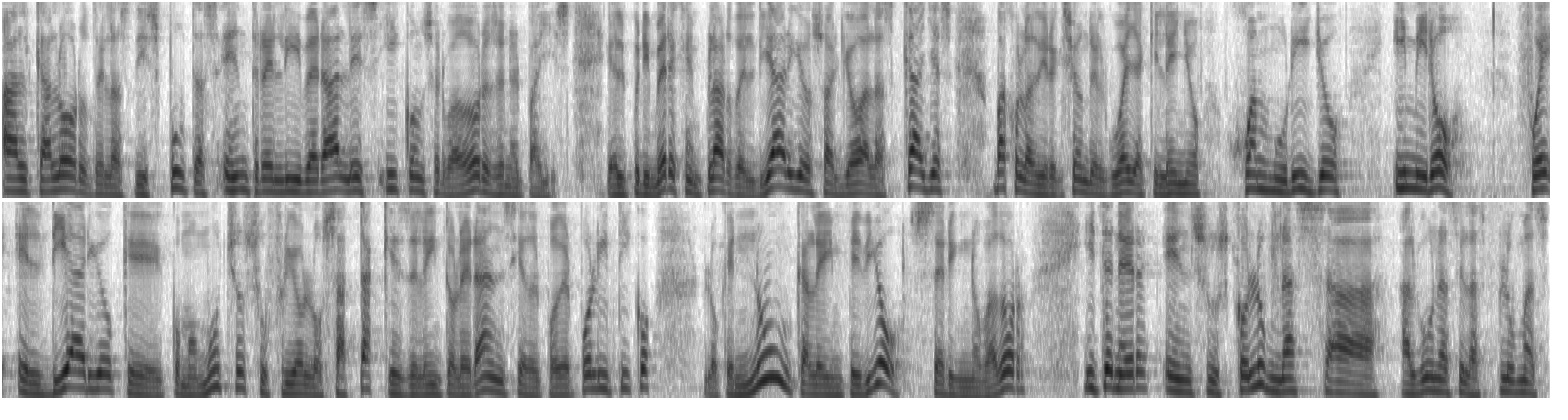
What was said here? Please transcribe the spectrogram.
al calor de las disputas entre liberales y conservadores en el país. El primer ejemplar del diario salió a las calles bajo la dirección del guayaquileño Juan Murillo y Miró fue el diario que, como muchos, sufrió los ataques de la intolerancia del poder político, lo que nunca le impidió ser innovador y tener en sus columnas algunas de las plumas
